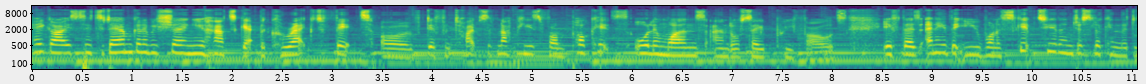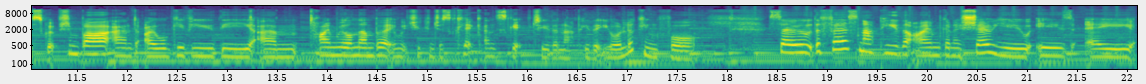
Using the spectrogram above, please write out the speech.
Hey guys, so today I'm going to be showing you how to get the correct fit of different types of nappies from pockets, all-in-ones and also pre-folds. If there's any that you want to skip to then just look in the description bar and I will give you the um, time reel number in which you can just click and skip to the nappy that you're looking for. So the first nappy that I'm going to show you is a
